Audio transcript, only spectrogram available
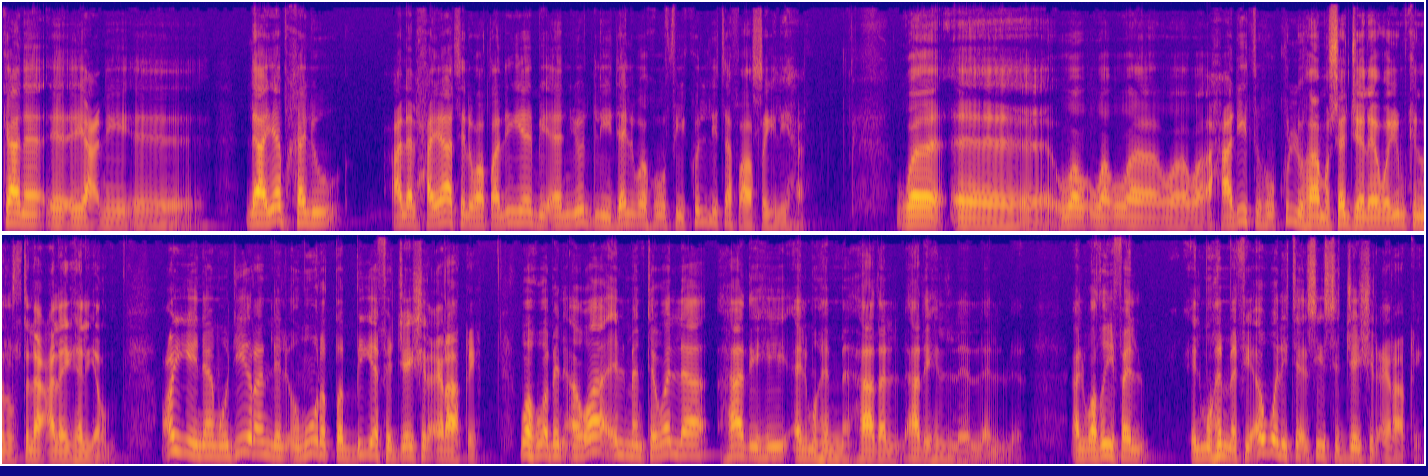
كان آه، يعني آه، لا يبخل على الحياة الوطنية بأن يدلي دلوه في كل تفاصيلها. وأحاديثه كلها مسجلة ويمكن الاطلاع عليها اليوم. عين مديرا للأمور الطبية في الجيش العراقي وهو من أوائل من تولى هذه المهمة هذا هذه ال ال الوظيفة المهمة في أول تأسيس الجيش العراقي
